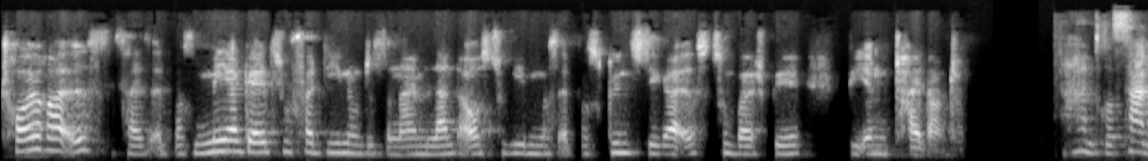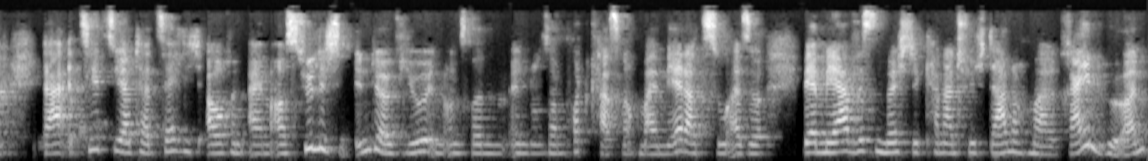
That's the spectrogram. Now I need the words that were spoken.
teurer ist, das heißt etwas mehr Geld zu verdienen und es in einem Land auszugeben, was etwas günstiger ist, zum Beispiel wie in Thailand. Ah, interessant. Da erzählst du ja tatsächlich auch in einem ausführlichen Interview in unserem, in unserem Podcast nochmal mehr dazu. Also wer mehr wissen möchte, kann natürlich da nochmal reinhören.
